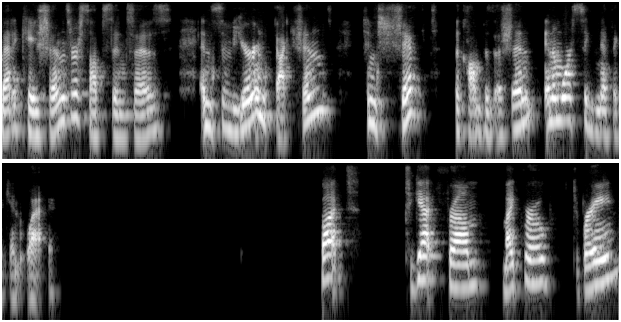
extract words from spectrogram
medications or substances, and severe infections can shift the composition in a more significant way. But to get from microbe to brain,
